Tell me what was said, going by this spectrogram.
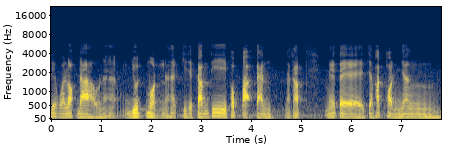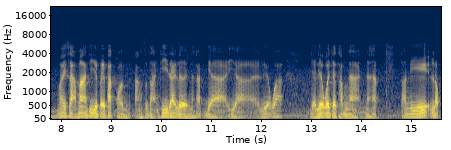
เรียกว่าล็อกดาวน์นะฮะ หยุดหมดนะฮะ กิจกรรมที่พบปะกันนะครับ แม้แต่จะพักผ่อนยังไม่สามารถที่จะไปพักผ่อนต่างสถานที่ได้เลยนะครับ อย่าอย่าเรียกว่าอย่าเรียกว่าจะทำงานนะครับ ตอนนี้แล้ว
